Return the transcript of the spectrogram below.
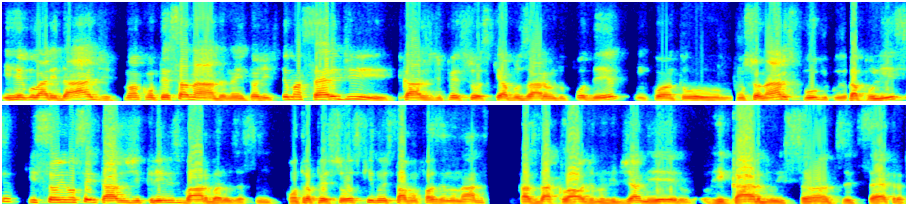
irregularidade não aconteça nada, né? Então a gente tem uma série de casos de pessoas que abusaram do poder enquanto funcionários públicos da polícia que são inocentados de crimes bárbaros assim, contra pessoas que não estavam fazendo nada. O caso da Cláudia no Rio de Janeiro, Ricardo em Santos, etc.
